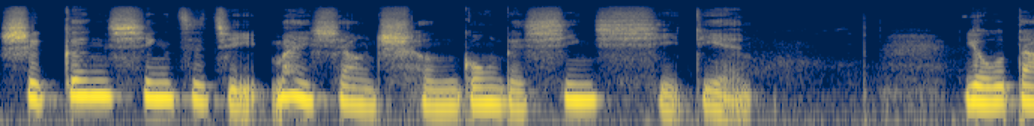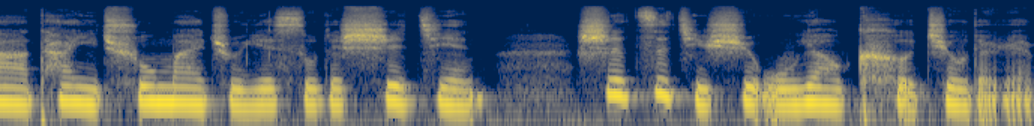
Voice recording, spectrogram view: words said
是更新自己、迈向成功的新起点。犹大他以出卖主耶稣的事件，是自己是无药可救的人，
